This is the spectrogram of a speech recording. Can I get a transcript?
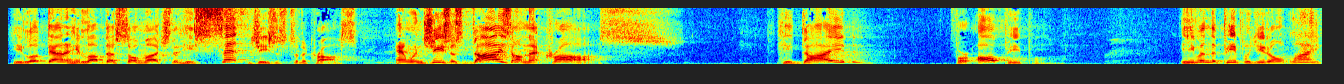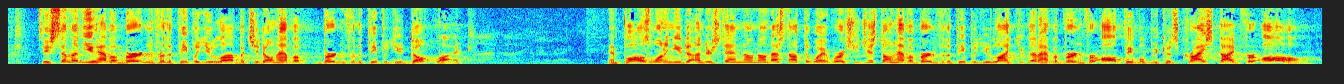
he looked down and he loved us so much that he sent Jesus to the cross. And when Jesus dies on that cross, he died for all people, even the people you don't like. See, some of you have a burden for the people you love, but you don't have a burden for the people you don't like. And Paul's wanting you to understand no, no, that's not the way it works. You just don't have a burden for the people you like. You've got to have a burden for all people because Christ died for all.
